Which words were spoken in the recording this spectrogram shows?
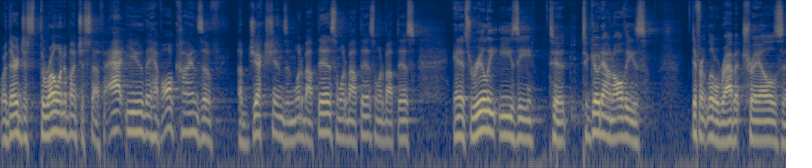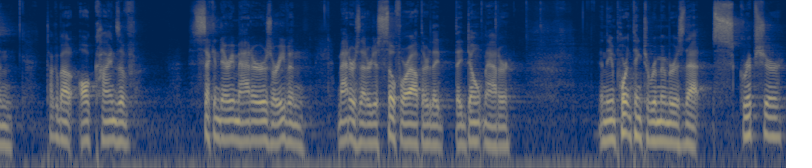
or they're just throwing a bunch of stuff at you. They have all kinds of objections and what about this and what about this and what about this. And it's really easy to, to go down all these different little rabbit trails and talk about all kinds of secondary matters or even matters that are just so far out there they, they don't matter. And the important thing to remember is that Scripture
